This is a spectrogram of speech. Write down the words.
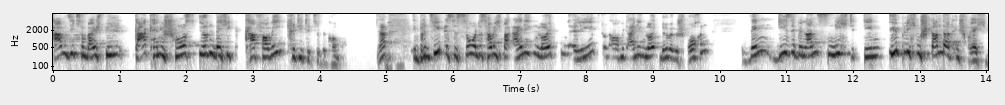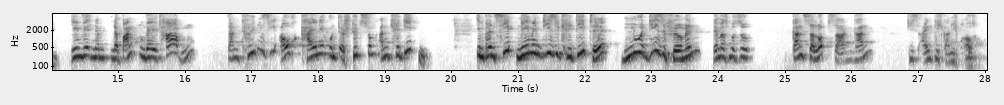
haben sie zum Beispiel gar keine Chance, irgendwelche KVW-Kredite zu bekommen. Ja, im Prinzip ist es so, und das habe ich bei einigen Leuten erlebt und auch mit einigen Leuten darüber gesprochen, wenn diese Bilanzen nicht den üblichen Standard entsprechen, den wir in der Bankenwelt haben, dann kriegen sie auch keine Unterstützung an Krediten. Im Prinzip nehmen diese Kredite nur diese Firmen, wenn man es mal so ganz salopp sagen kann, die es eigentlich gar nicht brauchen.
